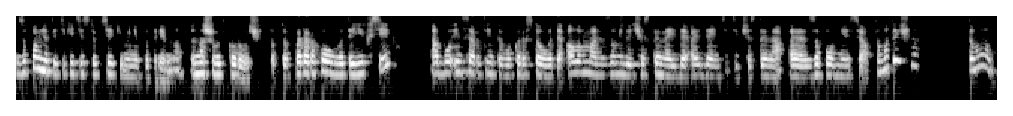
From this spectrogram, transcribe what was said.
заповнювати тільки ті стовпці, які мені потрібно, на швидкоруч. Тобто перераховувати їх всі, або insert into використовувати, але в мене завжди частина йде identity, частина е, заповнюється автоматично. Тому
